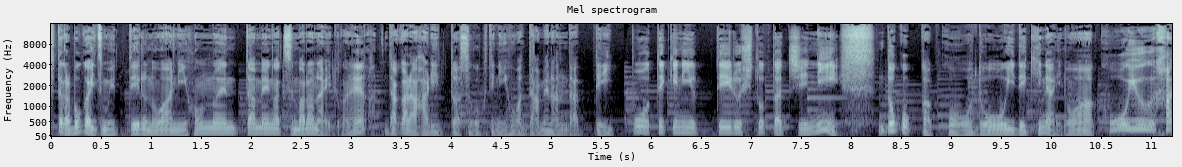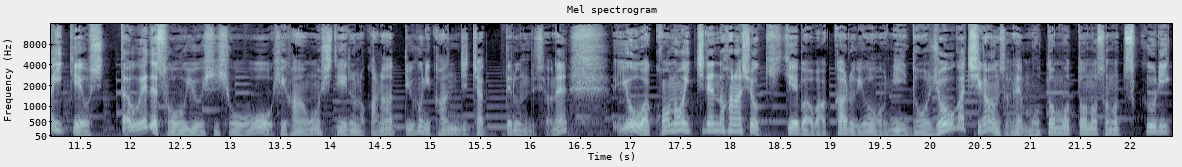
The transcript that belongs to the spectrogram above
だから僕はいつも言っているのは日本のエンタメがつまらないとかね。だからハリウッドはすごくて日本はダメなんだって一方的に言っている人たちにどこかこう同意できないのはこういう背景を知った上でそういう批評を批判をしているのかなっていうふうに感じちゃってるんですよね。要はこの一連の話を聞けばわかるように土壌が違うんですよね。もともとのその作り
